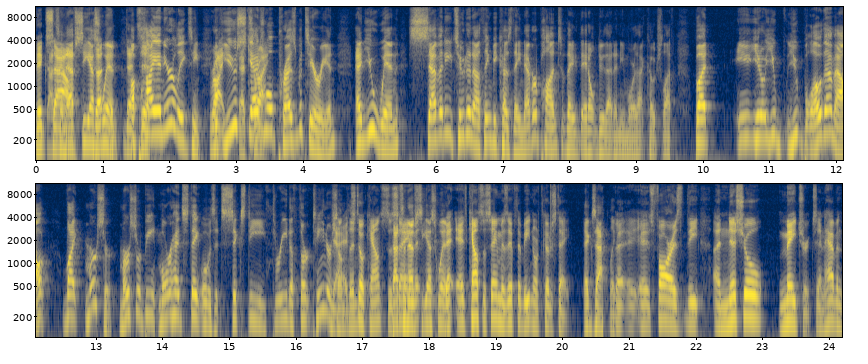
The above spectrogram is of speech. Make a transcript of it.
Big That's South. an FCS that- win. that's a it. Pioneer League team. Right, If you that's schedule right. Presbyterian and you win 72 to nothing because they never punt, they, they don't do that anymore. That coach left. But you, you know, you you blow them out like Mercer. Mercer beat Morehead State. What was it? 63 to 13 or Yeah, something. it still counts the That's same. an FCS win. It, it counts the same as if they beat North Dakota State. exactly. Uh, as far as the initial matrix and having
